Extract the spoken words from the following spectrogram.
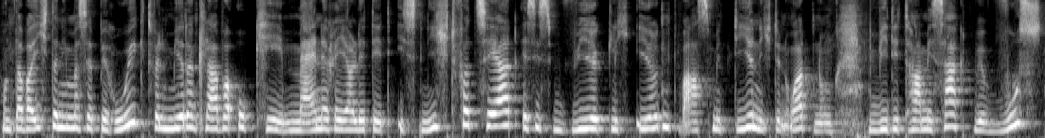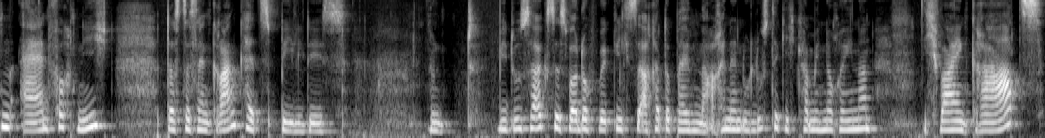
Und da war ich dann immer sehr beruhigt, weil mir dann klar war, okay, meine Realität ist nicht verzerrt, es ist wirklich irgendwas mit dir nicht in Ordnung. Wie die Tami sagt, wir wussten einfach nicht, dass das ein Krankheitsbild ist. Und wie du sagst, es war doch wirklich Sache dabei im Nachhinein nur lustig. Ich kann mich noch erinnern, ich war in Graz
